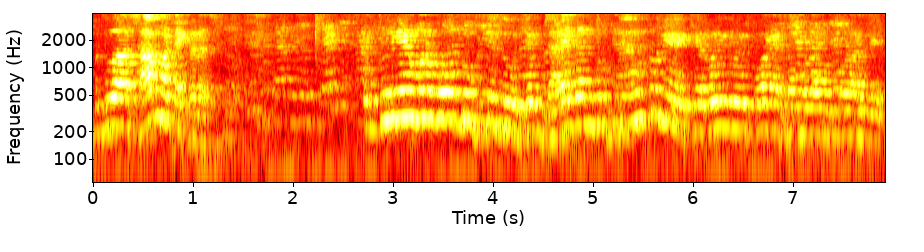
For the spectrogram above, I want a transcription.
બધું આ શા માટે કરે છે? એ દુનિયાએ મને બહુ દુઃખ દીધું. જેમ જાડેજાને દુઃખ દીધું હતું ને કે રોઈ રોઈ કોને સંભળાવું થોડા કે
